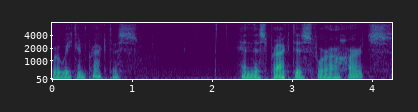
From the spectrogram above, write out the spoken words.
where we can practice. And this practice for our hearts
